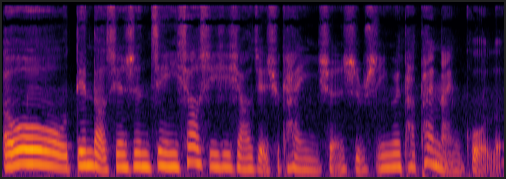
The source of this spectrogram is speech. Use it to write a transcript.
哦，颠倒先生建议笑嘻嘻小姐去看医生，是不是因为他太难过了？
